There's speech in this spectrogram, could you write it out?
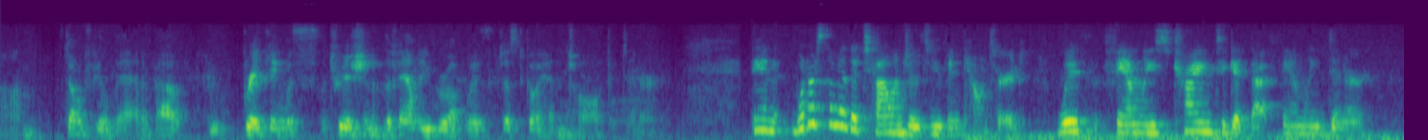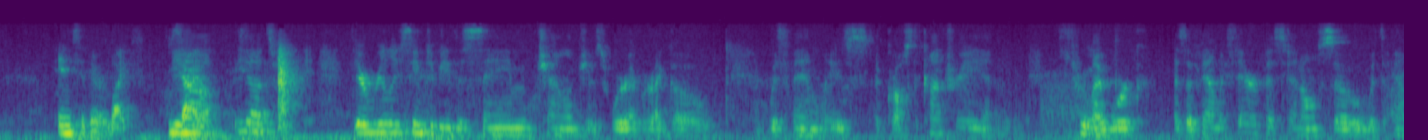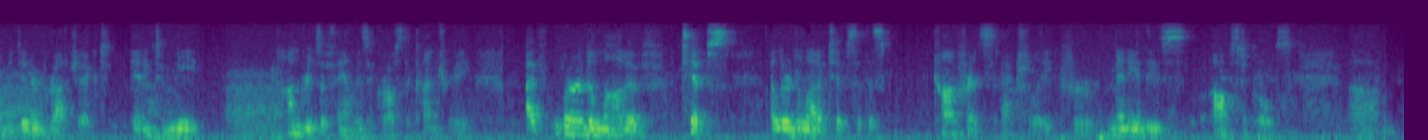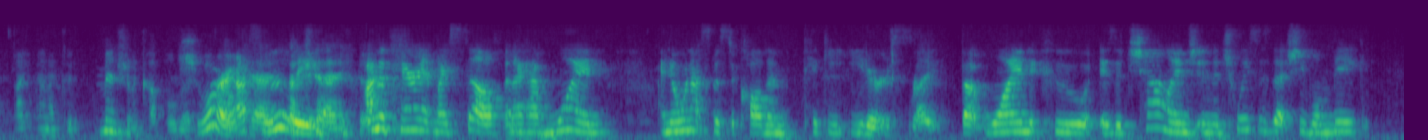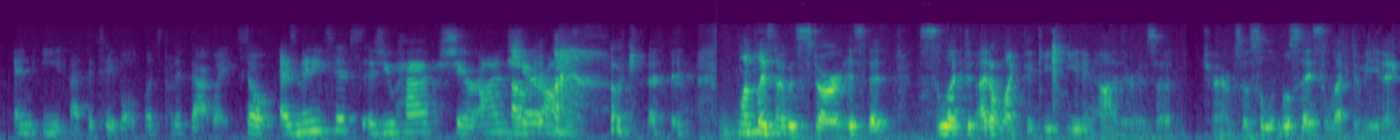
um, don't feel bad about breaking with the tradition of the family you grew up with, just go ahead and talk at dinner. And what are some of the challenges you've encountered with families trying to get that family dinner into their life. Yeah, yeah. It's, there really seem to be the same challenges wherever I go with families across the country and through my work as a family therapist and also with the Family Dinner Project, getting to meet hundreds of families across the country. I've learned a lot of tips. I learned a lot of tips at this conference, actually, for many of these obstacles. Um, I, and I could mention a couple that. Sure, okay, absolutely. Okay. I'm a parent myself, and I have one. I know we're not supposed to call them picky eaters, Right. but one who is a challenge in the choices that she will make and eat at the table. Let's put it that way. So, as many tips as you have, share on, share okay. on. okay. One place I would start is that selective, I don't like picky eating either as a term, so, so we'll say selective eating.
